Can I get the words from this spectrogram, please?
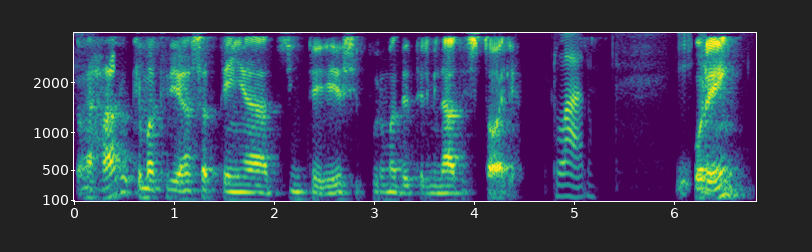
Então, é raro que uma criança tenha desinteresse por uma determinada história. Claro. E, Porém,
